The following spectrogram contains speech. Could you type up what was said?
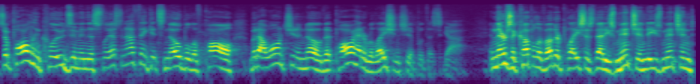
So Paul includes him in this list, and I think it's noble of Paul, but I want you to know that Paul had a relationship with this guy. And there's a couple of other places that he's mentioned. He's mentioned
